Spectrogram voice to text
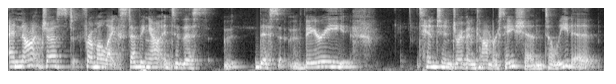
And not just from a like stepping out into this this very tension driven conversation to lead it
